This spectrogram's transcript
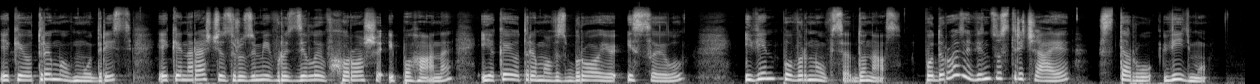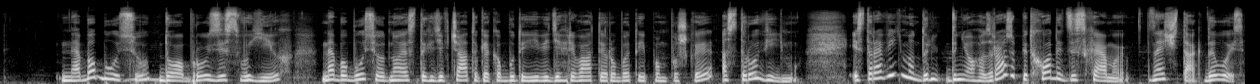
який отримав мудрість, який нарешті зрозумів, розділив хороше і погане, і який отримав зброю і силу, і він повернувся до нас. По дорозі він зустрічає стару відьму. Не бабусю добру зі своїх, не бабусю одної з тих дівчаток, яка буде її відігрівати і робити їй пампушки, а стару відьму. І стара відьма до, до нього зразу підходить зі схемою. Значить так, дивись,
